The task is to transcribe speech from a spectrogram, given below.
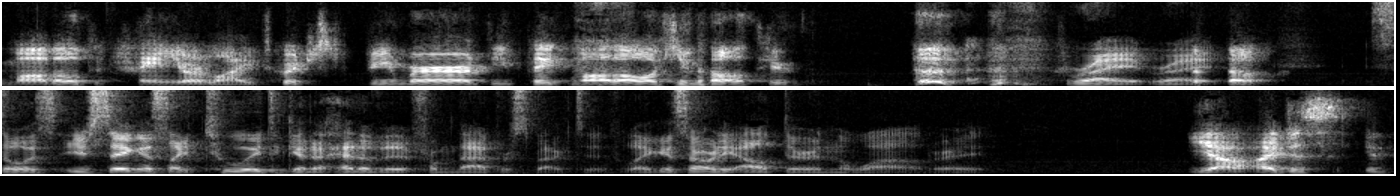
model to train your like Twitch streamer deepfake model, you know, to right, right. so So it's you're saying it's like too late to get ahead of it from that perspective. Like it's already out there in the wild, right? Yeah, I just it,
